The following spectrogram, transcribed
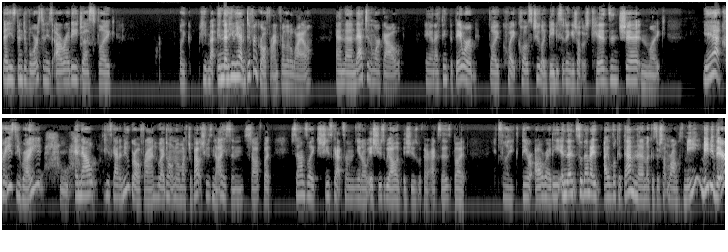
that he's been divorced, and he's already just like like he met and then he had a different girlfriend for a little while and then that didn't work out and i think that they were like quite close too like babysitting each other's kids and shit and like yeah crazy right Oof, and now he's got a new girlfriend who i don't know much about she was nice and stuff but sounds like she's got some you know issues we all have issues with our exes but it's like they're already and then so then i i look at them and then i'm like is there something wrong with me maybe they're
